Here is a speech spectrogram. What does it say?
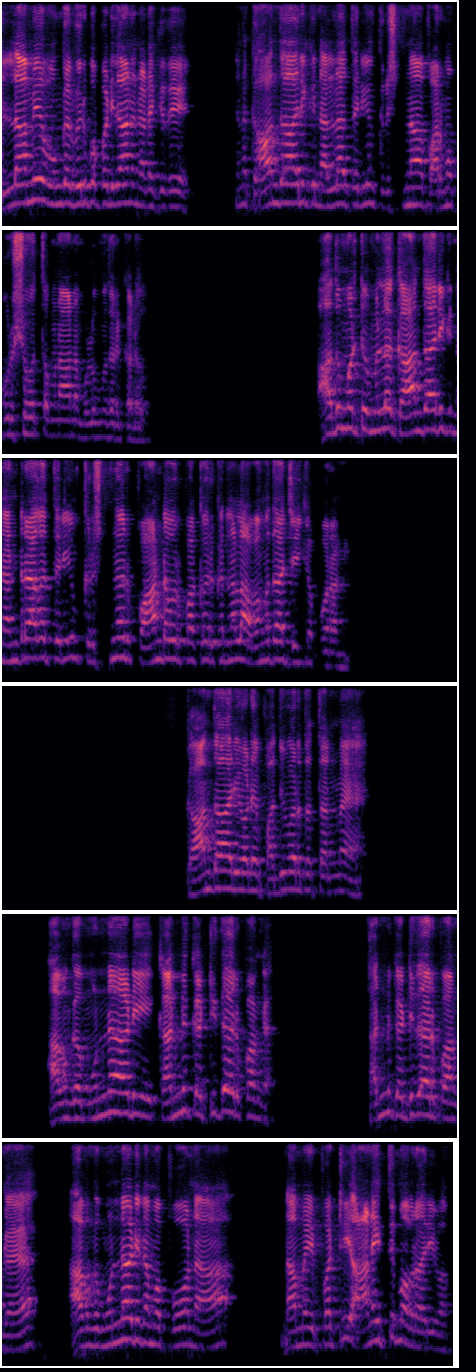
எல்லாமே உங்க விருப்பப்படி தானே நடக்குது. ஏன்னா காந்தாரிக்கு நல்லா தெரியும் கிருஷ்ணா பரம புருஷோத்தமனான முழுமுதற் கடவுள். அது மட்டும் இல்ல காந்தாரிக்கு நன்றாக தெரியும் கிருஷ்ணர் பாண்டவர் பக்கம் இருக்கிறதுனால அவங்க தான் ஜெயிக்க போறாங்க. காந்தாரியோட பதிவரத தன்மை அவங்க முன்னாடி கண்ணு கட்டி தான் இருப்பாங்க. கண்ணு கட்டிதான் இருப்பாங்க. அவங்க முன்னாடி நம்ம போனா நம்மை பற்றி அனைத்தும் அவர் அறிவார்.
